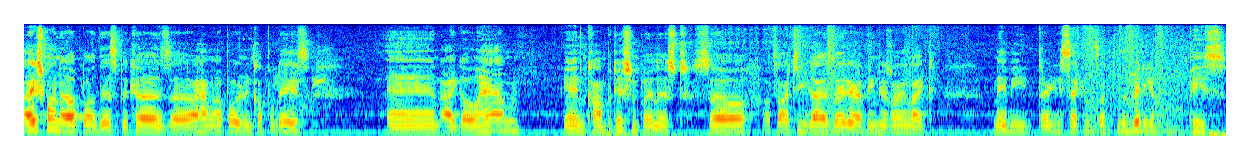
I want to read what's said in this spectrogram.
I just want to upload this because uh, I haven't uploaded in a couple days, and I go ham in competition playlist. So I'll talk to you guys later. I think there's only like maybe 30 seconds left in the video. Peace.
